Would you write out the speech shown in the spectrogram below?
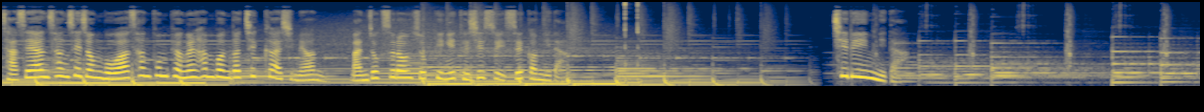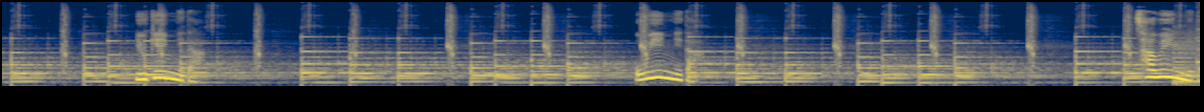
자세한 상세 정보와 상품평을 한 번 더 체크하시면 만족스러운 쇼핑이 되실 수 있을 겁니다. 7위입니다. 6위입니다. 5위입니다. 4위입니다.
